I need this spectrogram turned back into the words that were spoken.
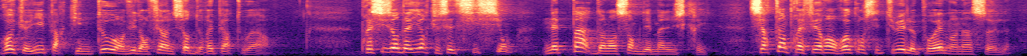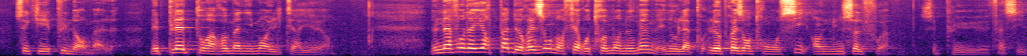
recueillies par Quinto en vue d'en faire une sorte de répertoire. Précisons d'ailleurs que cette scission n'est pas dans l'ensemble des manuscrits, certains préférant reconstituer le poème en un seul, ce qui est plus normal, mais plaide pour un remaniement ultérieur. Nous n'avons d'ailleurs pas de raison d'en faire autrement nous-mêmes et nous le présenterons aussi en une seule fois. C'est plus facile.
